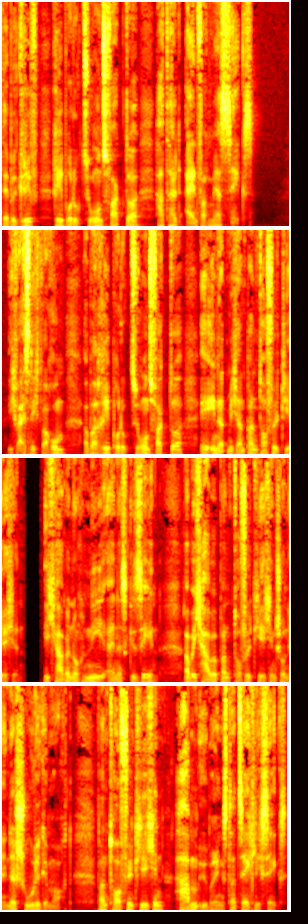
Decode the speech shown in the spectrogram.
Der Begriff Reproduktionsfaktor hat halt einfach mehr Sex. Ich weiß nicht warum, aber Reproduktionsfaktor erinnert mich an Pantoffeltierchen. Ich habe noch nie eines gesehen, aber ich habe Pantoffeltierchen schon in der Schule gemocht. Pantoffeltierchen haben übrigens tatsächlich Sex.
